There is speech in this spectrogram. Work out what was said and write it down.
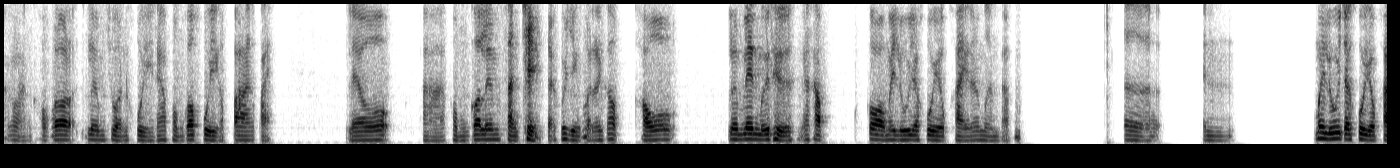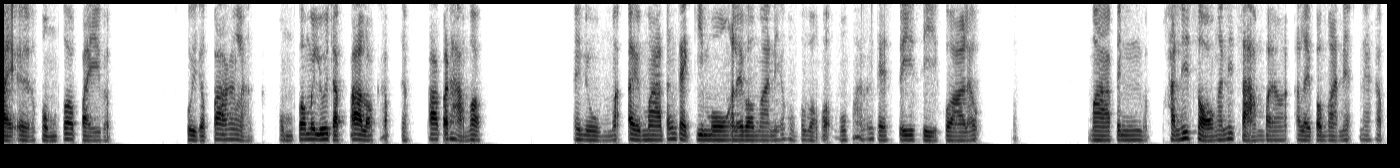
ข้างหลังเขาก็เริ่มชวนคุยนะครับผมก็คุยกับป้าไป แล้วอ่าผมก็เริ่มสังเกตจากผู้หญิงคนนั้นก็เขาเริ่มเล่นมือถือนะครับ ก็ไม่รู้จะคุยกับใครนะเหมือนแบบ เออเป็นไม่รู้จะคุยกับใครเออ ผมก็ไปแบบคุยกับป้าข้างหลัง ผมก็ไม่รู้จักป้าหรอกครับ แต่ป้าก็ถามว่าไอ้หนุ่มเอยมาตั้งแต่กี่โมงอะไรประมาณนี้ผมก็บอกว่าโอ้มาตั้งแต่ตีสี่กว่าแล้ว มาเป็นแบบคันที่สองคันที่สามไปอะไรประมาณเนี้ยนะครับ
